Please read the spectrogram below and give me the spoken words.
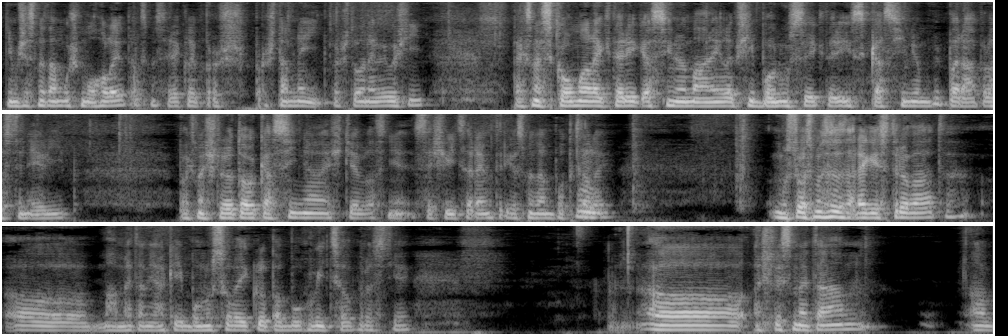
tím, že jsme tam už mohli, tak jsme si řekli, proč, proč tam nejít, proč toho nevyužít. Tak jsme zkoumali, který kasíno má nejlepší bonusy, který s kasínem vypadá prostě nejlíp. Pak jsme šli do toho kasína ještě vlastně se Švýcarem, který jsme tam potkali. Hmm. Museli jsme se zaregistrovat, o, máme tam nějaký bonusový klub a Bůh ví co prostě. O, a šli jsme tam a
